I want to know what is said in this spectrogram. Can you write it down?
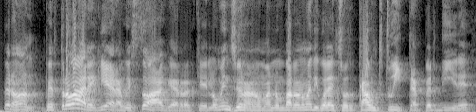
Però per trovare chi era questo hacker, che lo menzionano ma non parlano mai di qual è il suo account Twitter per dire,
